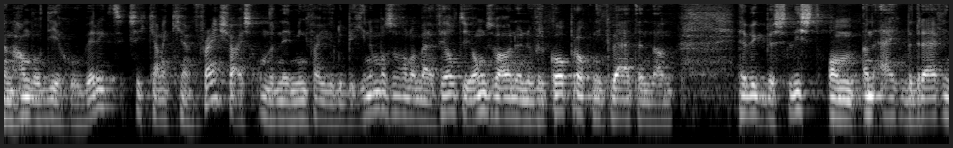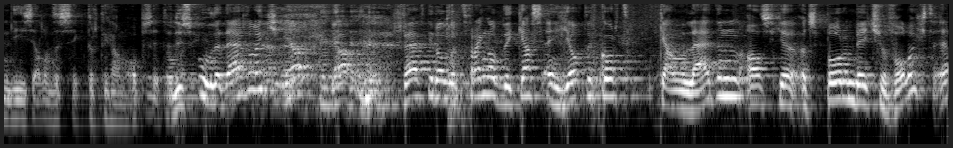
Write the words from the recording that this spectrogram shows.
een handel die goed werkt. Ik zeg, kan ik geen franchise-onderneming van jullie beginnen? Maar ze vonden mij veel te jong, ze wouden hun verkoper ook niet kwijt. En dan heb ik beslist om een eigen bedrijf in diezelfde sector te gaan opzetten. Dus hoe dat eigenlijk ja. Ja, 1500 frank op de kas en geldtekort kan leiden als je het spoor een beetje volgt. Hè,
